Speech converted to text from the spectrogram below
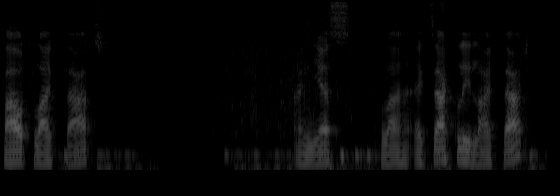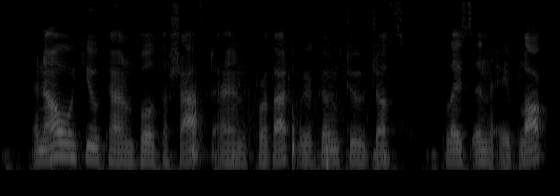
About like that and yes li exactly like that. And now you can build the shaft and for that we're going to just place in a block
